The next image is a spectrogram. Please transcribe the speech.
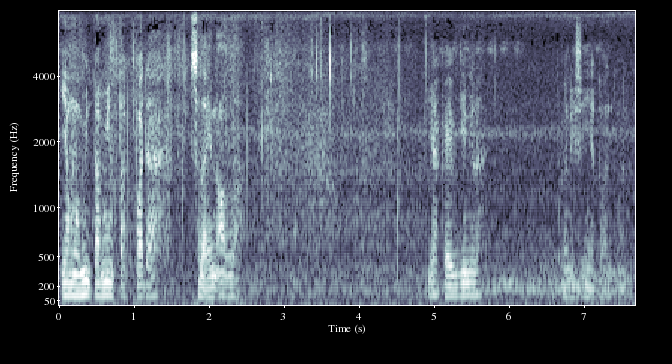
yang meminta-minta kepada selain Allah. Ya kayak beginilah kondisinya teman-teman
